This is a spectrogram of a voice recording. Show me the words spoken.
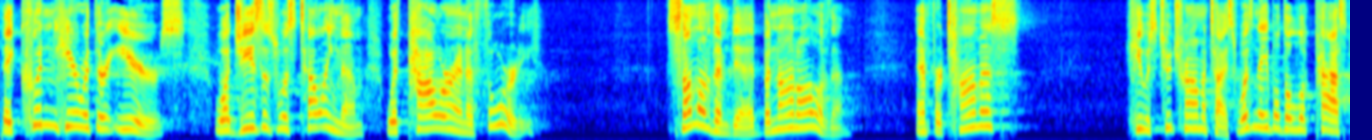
they couldn't hear with their ears what Jesus was telling them with power and authority. Some of them did, but not all of them. And for Thomas, he was too traumatized, wasn't able to look past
